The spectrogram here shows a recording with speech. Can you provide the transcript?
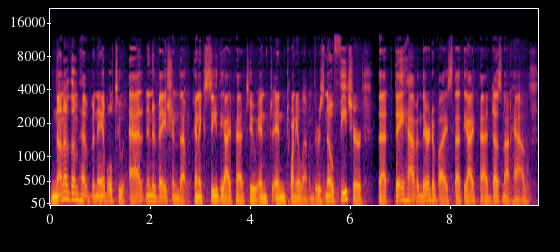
None of them have been able to add an innovation that can exceed the iPad 2 in in 2011. There is no feature that they have in their device that the iPad does not have.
